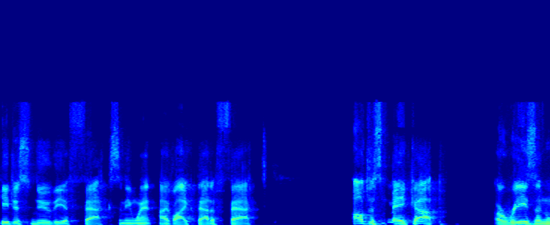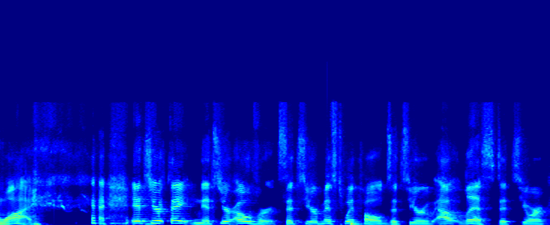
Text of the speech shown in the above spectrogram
He just knew the effects, and he went, "I like that effect. I'll just make up a reason why." it's your thetan, it's your overts, it's your missed withholds, it's your out list, it's your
